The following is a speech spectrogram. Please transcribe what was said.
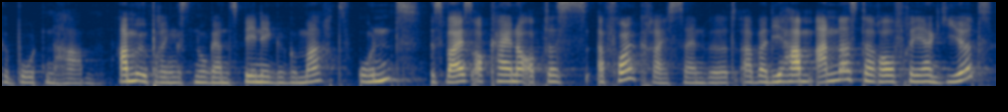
geboten haben. Haben übrigens nur ganz wenige gemacht. Und es weiß auch keiner, ob das erfolgreich sein wird. Aber die haben anders darauf reagiert.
